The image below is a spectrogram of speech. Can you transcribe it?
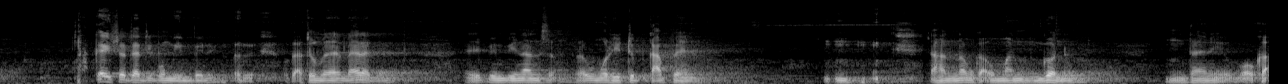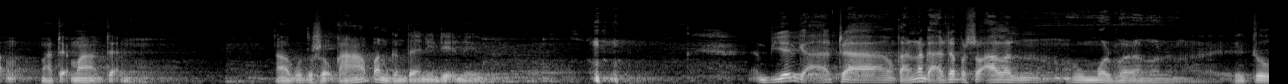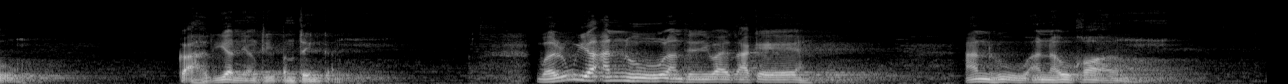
Kayak iso dadi pemimpin. Gak dul leren pimpinan umur hidup kabeh. Sahanom gak uman nggon. Enteni kok gak matek-matek. Aku terus kapan genteni ndekne. Biar gak ada, karena gak ada persoalan umur barang itu keahlian yang dipentingkan. Waru ya anhu lan diriwayatake anhu anhu qal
